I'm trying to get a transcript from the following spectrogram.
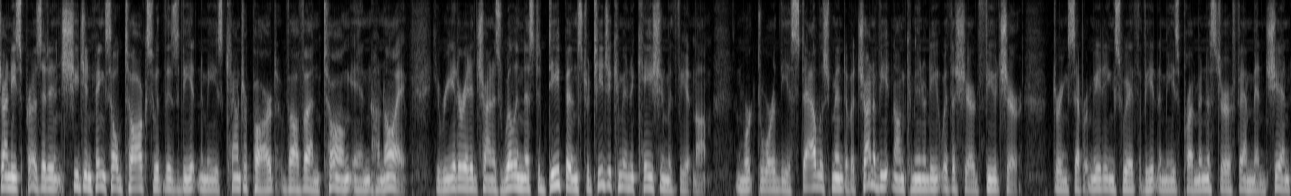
Chinese President Xi Jinping held talks with his Vietnamese counterpart, Vo Van Thuong, in Hanoi. He reiterated China's willingness to deepen strategic communication with Vietnam and work toward the establishment of a China Vietnam community with a shared future. During separate meetings with Vietnamese Prime Minister Pham Minh Chinh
